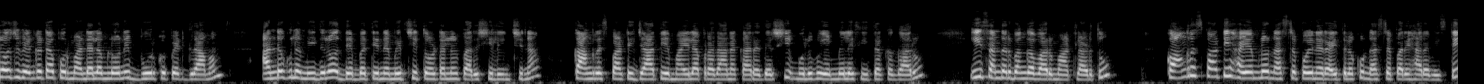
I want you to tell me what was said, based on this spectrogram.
రోజు వెంకటాపూర్ మండలంలోని బూర్కుపేట్ గ్రామం అండగుల మీదిలో దెబ్బతిన్న మిర్చి తోటలను పరిశీలించిన కాంగ్రెస్ పార్టీ జాతీయ మహిళా ప్రధాన కార్యదర్శి ములుగు ఎమ్మెల్యే సీతక్క గారు ఈ సందర్భంగా వారు మాట్లాడుతూ కాంగ్రెస్ పార్టీ హయాంలో నష్టపోయిన రైతులకు నష్టపరిహారం ఇస్తే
